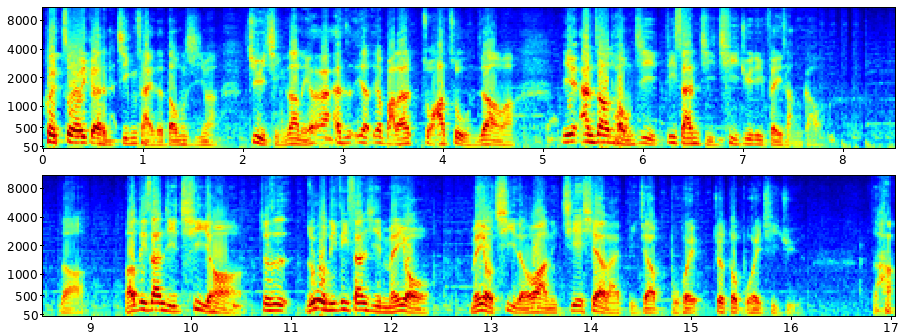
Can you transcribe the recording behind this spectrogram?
会做一个很精彩的东西嘛，剧情让你要要要把它抓住，你知道吗？因为按照统计，第三集弃剧率非常高，知道？然后第三集弃哈，就是如果你第三集没有。没有弃的话，你接下来比较不会，就都不会弃剧，啊，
